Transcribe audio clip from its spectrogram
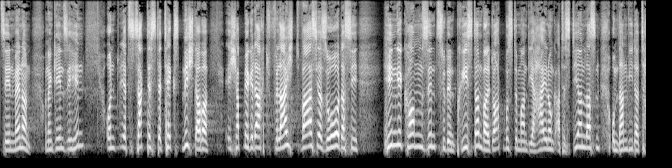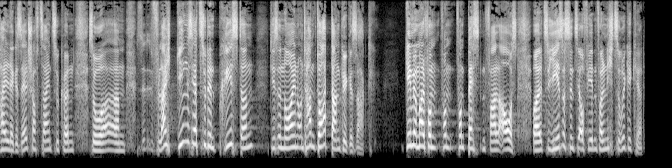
zehn Männern. Und dann gehen sie hin und jetzt sagt es der Text nicht, aber ich habe mir gedacht, vielleicht war es ja so, dass sie hingekommen sind zu den Priestern, weil dort musste man die Heilung attestieren lassen, um dann wieder Teil der Gesellschaft sein zu können. So, ähm, vielleicht gingen sie ja zu den Priestern, diese neuen, und haben dort Danke gesagt. Gehen wir mal vom, vom, vom besten Fall aus, weil zu Jesus sind sie auf jeden Fall nicht zurückgekehrt.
